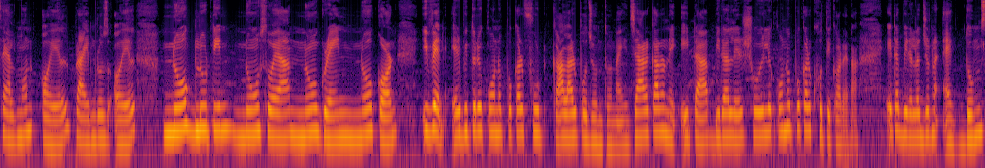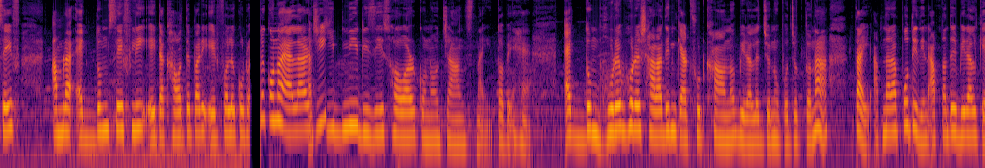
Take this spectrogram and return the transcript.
salmon oil primrose oil no gluten no soya no grain no corn even এর ভিতরে কোনো প্রকার ফুড কালার পর্যন্ত নাই, যার কারণে এটা বিড়ালের শরীরে কোনো প্রকার ক্ষতি করে না। এটা বিড়ালের জন্য একদম সেফ আমরা একদম সেফলি এটা খাওয়াতে পারি, এর ফলে কোনো কোনো অ্যালার্জি, কিডনি ডিজিজ হওয়ার কোনো চান্স নাই। তবে হ্যাঁ একদম ভোরে ভোরে সারাদিন ক্যাট ফুড খাওয়ানো বিড়ালের জন্য উপযুক্ত না। তাই আপনারা প্রতিদিন আপনাদের বিড়ালকে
